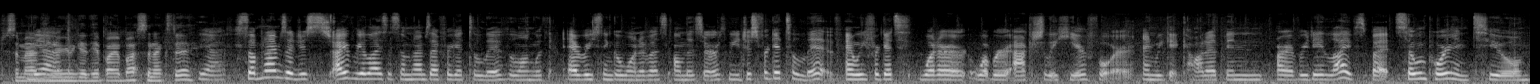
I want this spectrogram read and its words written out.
Just imagine yeah. you're going to get hit by a bus the next day. Yeah. Sometimes I just, I realize that sometimes I forget to live along with every single one of us on this earth. We just forget to live and we forget what are, what we're actually here for and we get caught up in our everyday lives. But so important to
